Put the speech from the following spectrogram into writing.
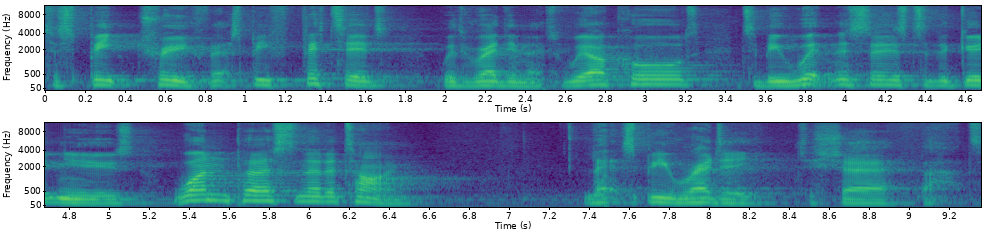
to speak truth. Let's be fitted with readiness. We are called to be witnesses to the good news, one person at a time. Let's be ready to share that.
